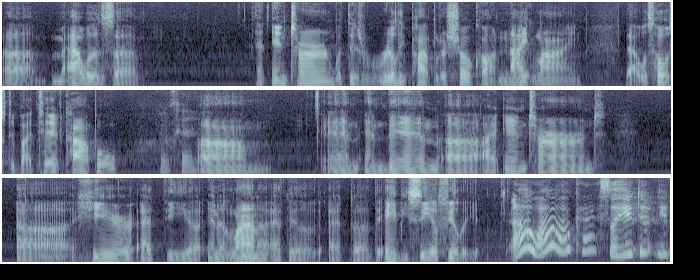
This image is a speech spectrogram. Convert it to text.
um, I was uh, an intern with this really popular show called Nightline that was hosted by Ted Koppel. Okay. Um, and and then uh, I interned uh, here at the uh, in Atlanta at the at uh, the ABC affiliate. oh wow. Okay. So you do you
